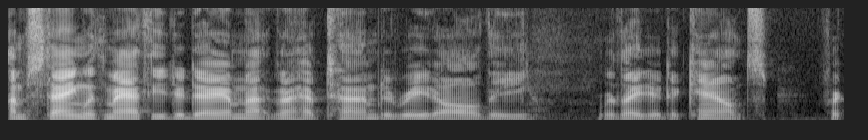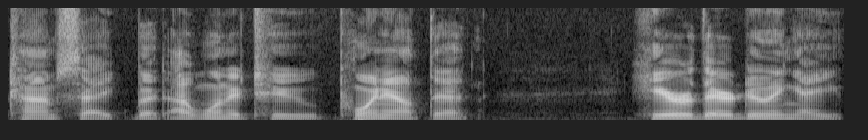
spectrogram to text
I'm staying with Matthew today. I'm not going to have time to read all the related accounts for time's sake, but I wanted to point out that here they're doing a,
